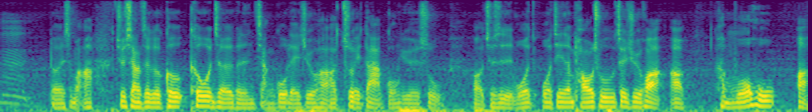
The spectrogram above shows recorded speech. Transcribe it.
嗯，懂什么啊？就像这个柯柯文哲可能讲过的一句话：“最大公约数。”哦，就是我我今天抛出这句话啊，很模糊啊。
